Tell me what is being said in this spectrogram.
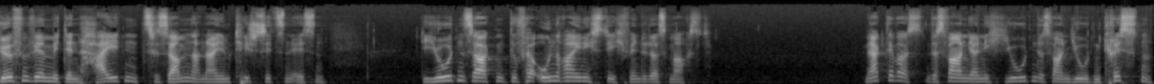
dürfen wir mit den Heiden zusammen an einem Tisch sitzen essen. Die Juden sagten, du verunreinigst dich, wenn du das machst. Merkt ihr was? Das waren ja nicht Juden, das waren Judenchristen.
